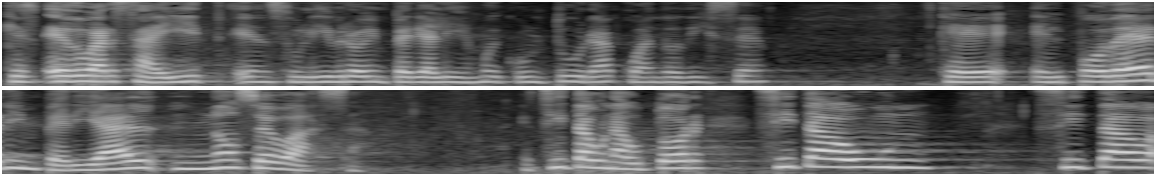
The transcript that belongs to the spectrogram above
que es Edward Said en su libro Imperialismo y Cultura, cuando dice que el poder imperial no se basa. Cita a un autor, cita a un, cita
